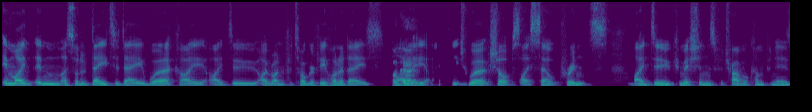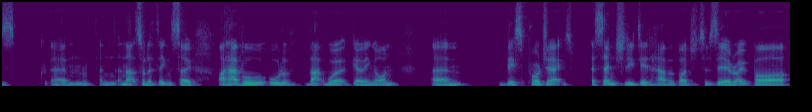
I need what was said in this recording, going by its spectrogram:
in my in my sort of day-to-day work i i do i run photography holidays. Okay. I, I teach workshops i sell prints i do commissions for travel companies um, and and that sort of thing. So i have all all of that work going on. Um, this project essentially did have a budget of zero bar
